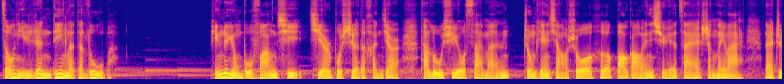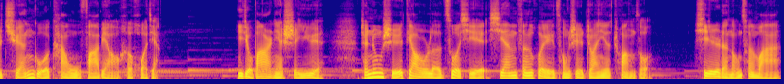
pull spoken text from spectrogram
走你认定了的路吧。凭着永不放弃、锲而不舍的狠劲儿，他陆续有散文、中篇小说和报告文学在省内外乃至全国刊物发表和获奖。一九八二年十一月，陈忠实调入了作协西安分会从事专业创作。昔日的农村娃，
